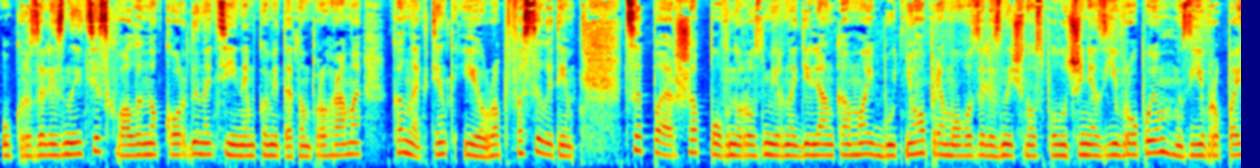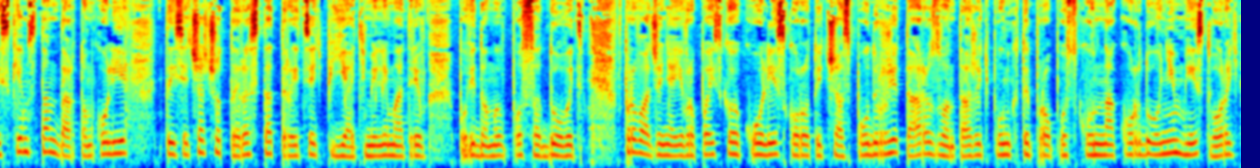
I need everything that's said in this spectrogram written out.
Укрзалізниці схвалено координаційним комітетом програми Connecting Europe Facility. Це перша повнорозмірна ділянка майбутнього прямого залізничного сполучення з Європою з європейським стандартом колії 1435 міліметрів. Повідомив посадовець. Впровадження європейської колії скоротить час подорожі та розвантажить пункти пропуску на кордоні і створить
